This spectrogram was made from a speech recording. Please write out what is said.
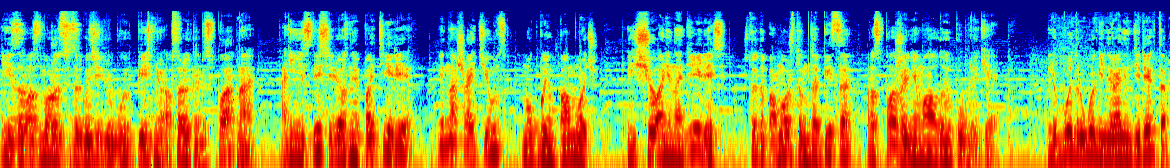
и из-за возможности загрузить любую песню абсолютно бесплатно, они несли серьезные потери, и наш iTunes мог бы им помочь. Еще они надеялись, что это поможет им добиться расположения молодой публики. Любой другой генеральный директор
